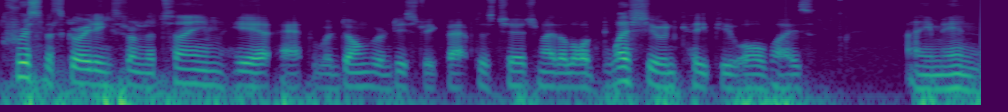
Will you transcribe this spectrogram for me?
Christmas greetings from the team here at Wodonga District Baptist Church. May the Lord bless you and keep you always. Amen.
